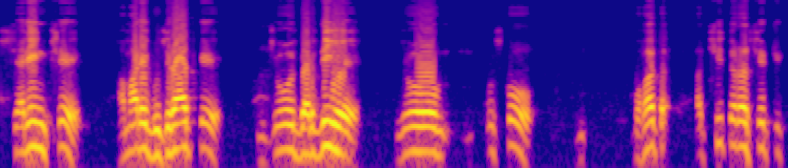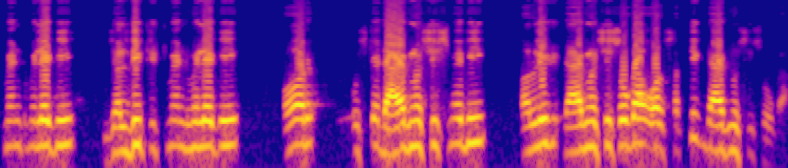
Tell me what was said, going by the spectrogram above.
शेयरिंग से हमारे गुजरात के जो दर्दी है जो उसको बहुत अच्छी तरह से ट्रीटमेंट मिलेगी जल्दी ट्रीटमेंट मिलेगी और उसके डायग्नोसिस में भी अर्ली डायग्नोसिस होगा और सटीक डायग्नोसिस होगा।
